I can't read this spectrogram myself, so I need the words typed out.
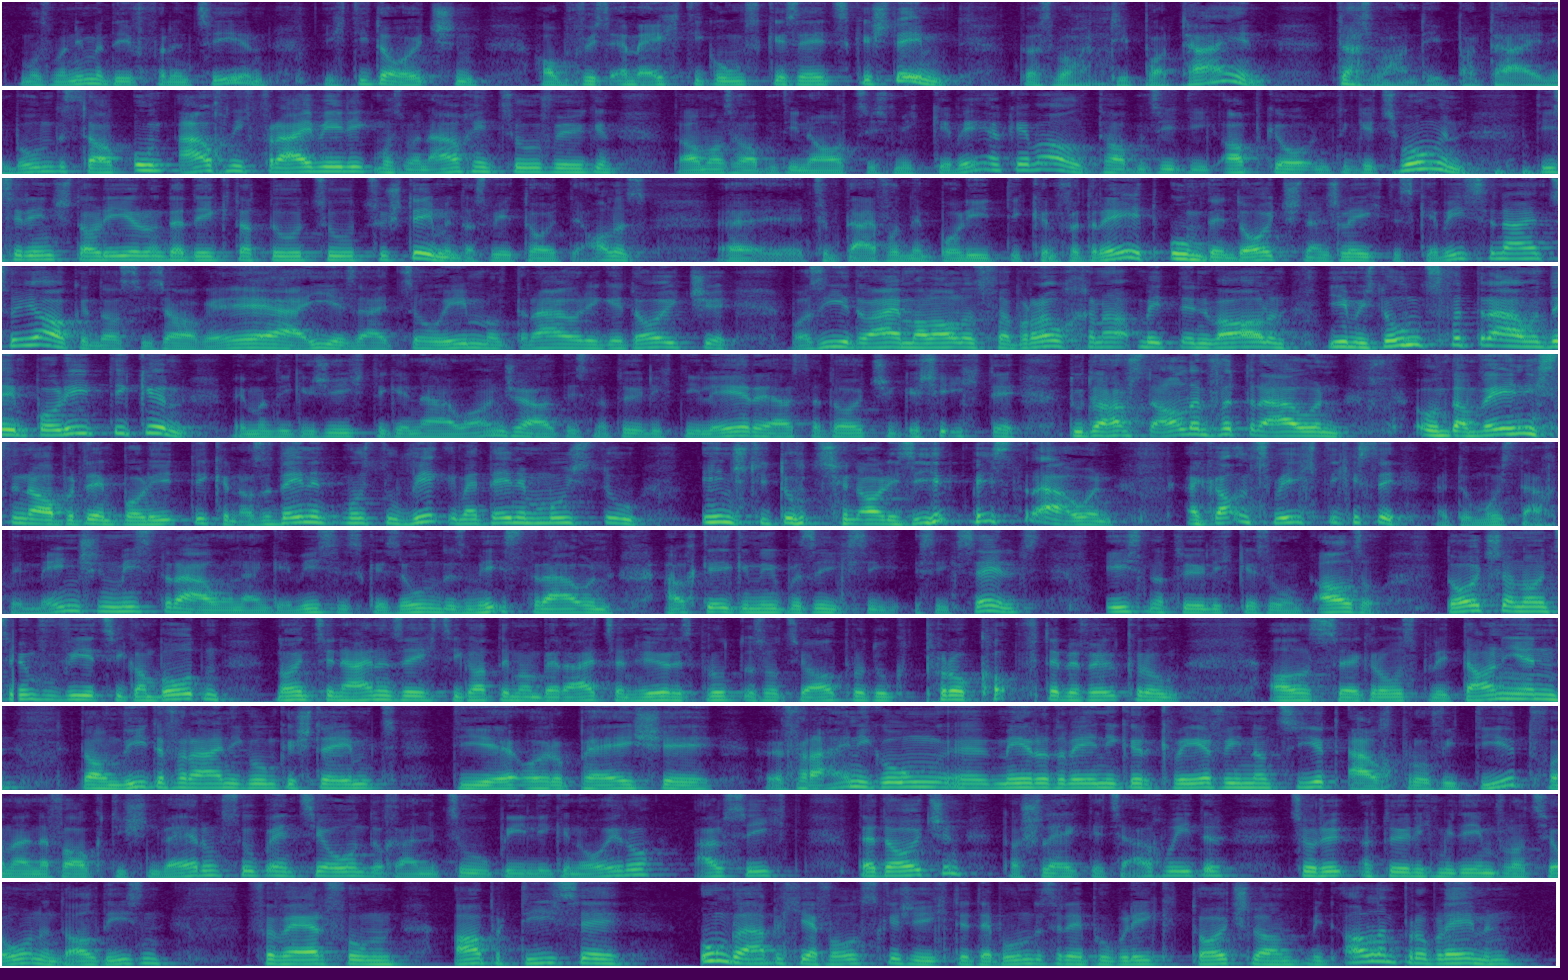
muss man immer differenzieren. Nicht die Deutschen haben fürs Ermächtigungsgesetz gestimmt. Das waren die Parteien. Das waren die Parteien im Bundestag und auch nicht freiwillig, muss man auch hinzufügen. Damals haben die Nazis mit Gewehrgewalt, haben sie die Abgeordneten gezwungen, dieser Installierung der Diktatur zuzustimmen. Das wird heute alles äh, zum Teil von den Politikern verdreht, um den Deutschen ein schlechtes Gewissen einzujagen, dass sie sagen, ja, ihr seid so himmeltraurige Deutsche, was ihr da einmal alles verbrochen habt mit den Wahlen, ihr müsst uns vertrauen, den Politikern. Wenn man die Geschichte genau anschaut, ist natürlich die Lehre aus der deutschen Geschichte, du darfst allem vertrauen und am wenigsten aber den Politikern. Also denen musst du wirklich, denen musst du institutionalisiert misstrauen. Ein ganz wichtiges Ding. Du musst auch den Menschen misstrauen, ein gewisses gesundes Misstrauen auch gegenüber sich, sich, sich selbst ist natürlich gesund. Also, Deutschland 1945 am Boden, 1961 hatte man bereits ein höheres Bruttosozialprodukt pro Kopf der Bevölkerung als äh, Großbritannien, dann Wiedervereinigung gestemmt, die europäische Vereinigung äh, mehr oder weniger querfinanziert, auch profitiert von einer faktischen Währungssubvention durch einen zu billigen Euro aus Sicht der Deutschen. Das schlägt jetzt auch wieder zurück natürlich mit Inflation und all diesen Verwerfungen. Aber diese unglaubliche Erfolgsgeschichte der Bundesrepublik Deutschland mit allen Problemen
